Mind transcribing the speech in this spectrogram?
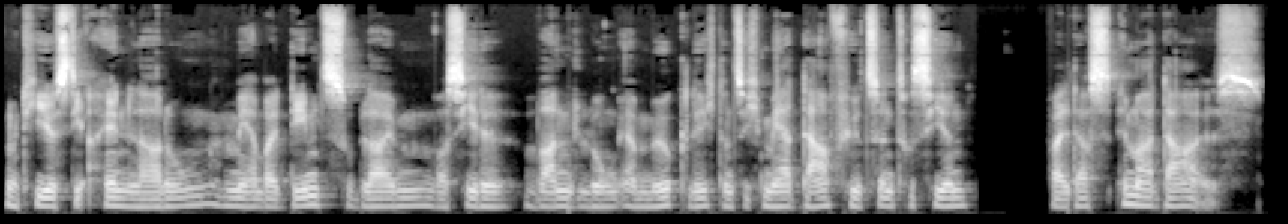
Und hier ist die Einladung, mehr bei dem zu bleiben, was jede Wandlung ermöglicht und sich mehr dafür zu interessieren, weil das immer da ist.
